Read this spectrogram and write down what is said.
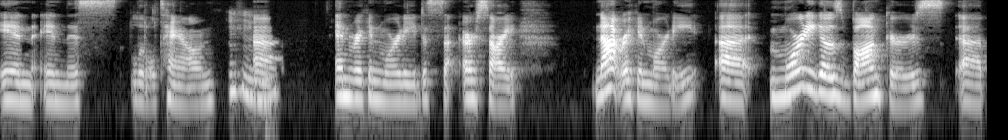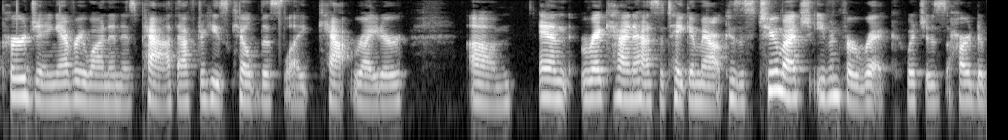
in in this little town. Mm-hmm. Uh, and Rick and Morty or sorry, not Rick and Morty. Uh, Morty goes bonkers, uh, purging everyone in his path after he's killed this like cat writer. Um, and Rick kind of has to take him out because it's too much, even for Rick, which is hard to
